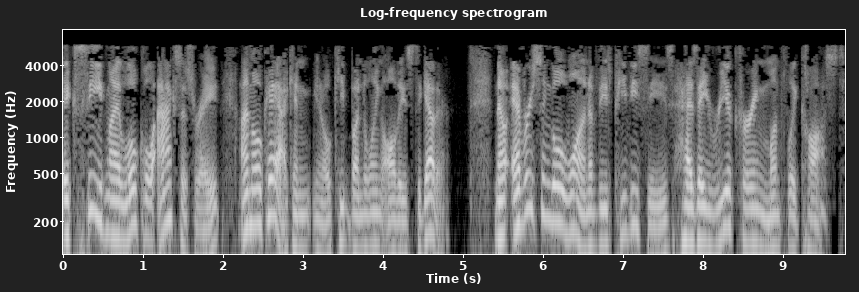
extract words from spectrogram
exceed my local access rate, I'm okay. I can, you know, keep bundling all these together. Now, every single one of these PVCs has a reoccurring monthly cost.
